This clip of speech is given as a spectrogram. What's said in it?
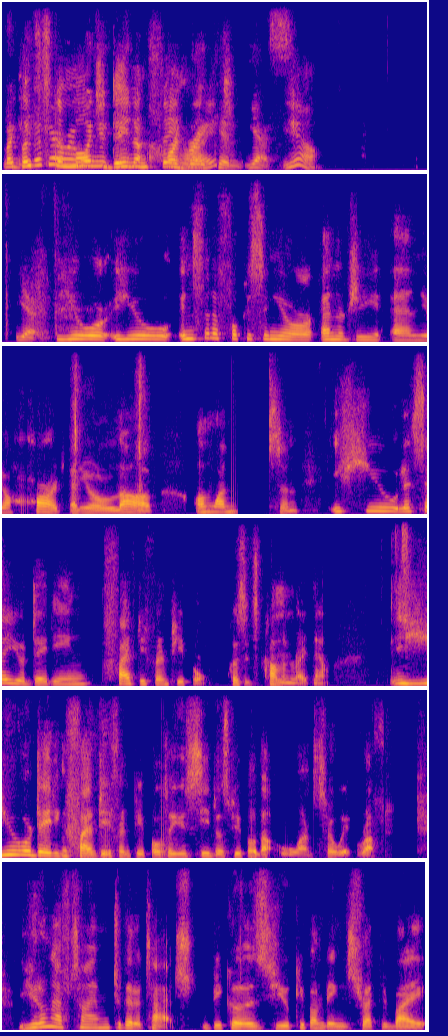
Like But it's scary when you've been multi-dating thing, right? Yes. Yeah. Yeah. you're you instead of focusing your energy and your heart and your love on one person if you let's say you're dating five different people because it's common right now you're dating five different people so you see those people about once a week roughly you don't have time to get attached because you keep on being distracted by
